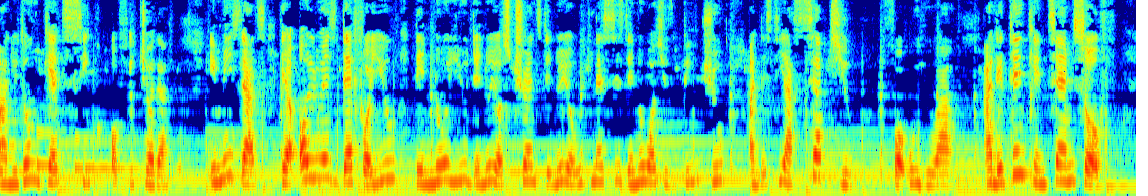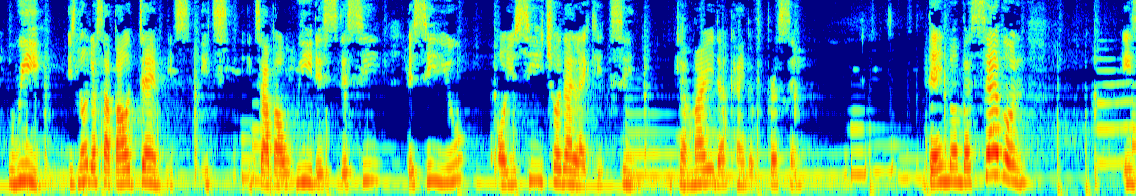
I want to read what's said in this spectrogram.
and you don't get sick of each other. It means that they're always there for you. They know you, they know your strengths, they know your weaknesses, they know what you've been through, and they still accept you for who you are. And they think in terms of we it's not just about them. It's it's it's about we. They, they see they see you or you see each other like a team. You can marry that kind of person. Then number seven is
